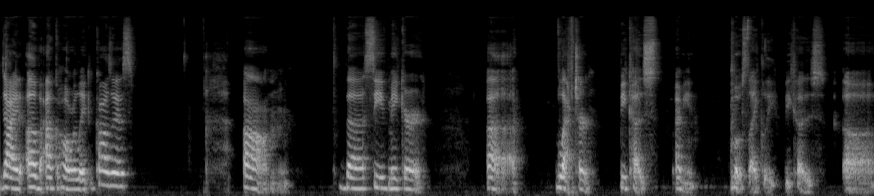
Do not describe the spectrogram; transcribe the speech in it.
died of alcohol-related causes, um, the sieve maker uh, left her because I mean, most likely because uh,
